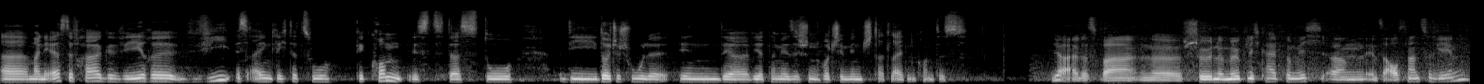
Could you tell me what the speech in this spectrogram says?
Äh, meine erste Frage wäre, wie es eigentlich dazu gekommen ist, dass du die deutsche Schule in der vietnamesischen Ho Chi Minh Stadt leiten konntest. Ja, das war eine schöne Möglichkeit für mich, ähm, ins Ausland zu gehen.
